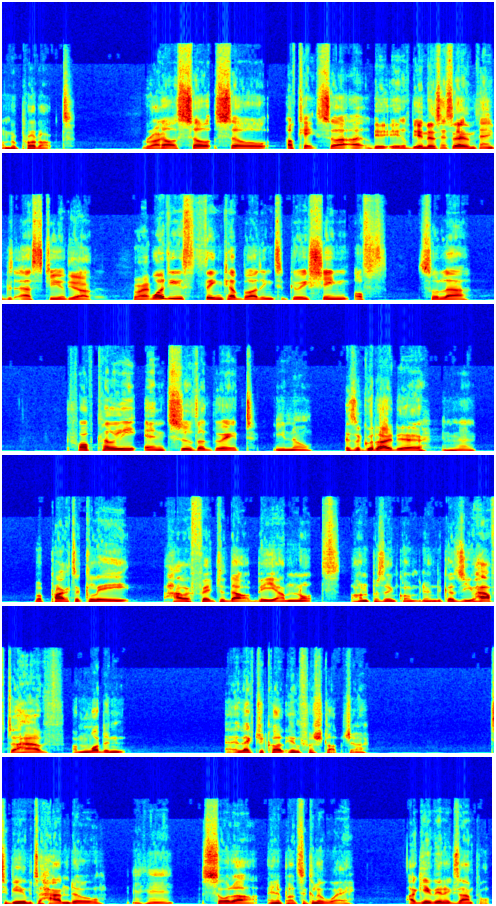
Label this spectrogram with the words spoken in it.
on the product, right? no. So so okay. So uh, I, I- it'll be in a sense, to ask you. Yeah. Right. What do you think about integration of solar properly into the grid? You know. It's a good idea. Mm-hmm. but practically how effective that would be, I'm not 100% confident because you have to have a modern electrical infrastructure to be able to handle Mm-hmm. solar in a particular way. I'll give you an example.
